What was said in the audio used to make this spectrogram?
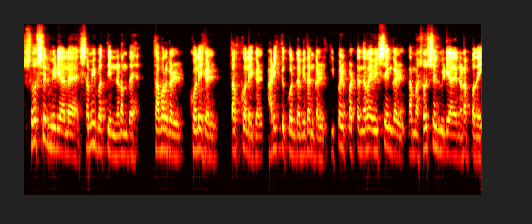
சோசியல் மீடியால சமீபத்தில் நடந்த தவறுகள் கொலைகள் தற்கொலைகள் அடித்து கொண்ட விதங்கள் இப்படிப்பட்ட நிறைய விஷயங்கள் நம்ம சோசியல் மீடியால நடப்பதை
